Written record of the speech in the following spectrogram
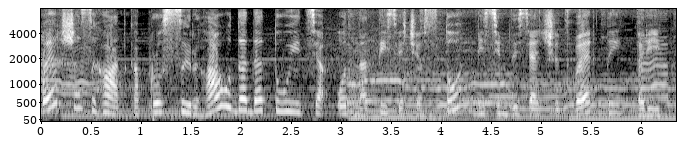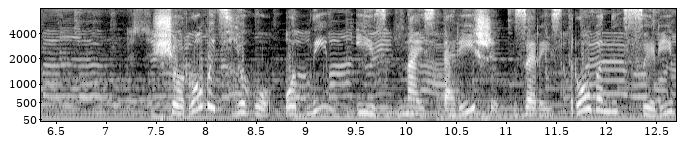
Перша згадка про сир Гауда датується 1184 рік, що робить його одним із найстаріших зареєстрованих сирів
